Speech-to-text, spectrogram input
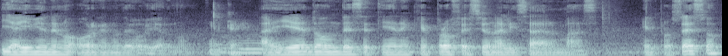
Y ahí vienen los órganos de gobierno. Ahí es donde se tiene que profesionalizar más el proceso,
